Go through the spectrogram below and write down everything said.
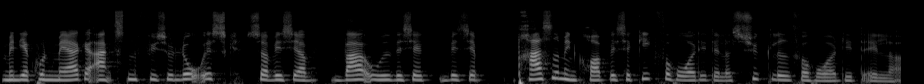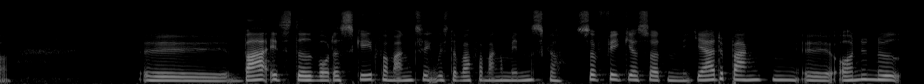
men jeg kunne mærke angsten fysiologisk, så hvis jeg var ude, hvis jeg, hvis jeg pressede min krop, hvis jeg gik for hurtigt, eller cyklede for hurtigt, eller øh, var et sted, hvor der skete for mange ting, hvis der var for mange mennesker, så fik jeg sådan hjertebanken, øh, åndenød,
